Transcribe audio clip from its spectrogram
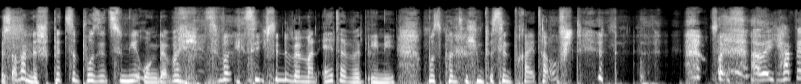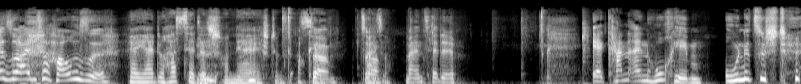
Das ist aber eine spitze Positionierung. Da würde ich jetzt mal, ich finde, wenn man älter wird, Eni, muss man sich ein bisschen breiter aufstellen. Aber ich habe ja so einen zu Hause. Ja, ja, du hast ja das schon. Ja, ja, stimmt. Okay. So, so Also, mein Zettel. Er kann einen hochheben, ohne zu stören.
